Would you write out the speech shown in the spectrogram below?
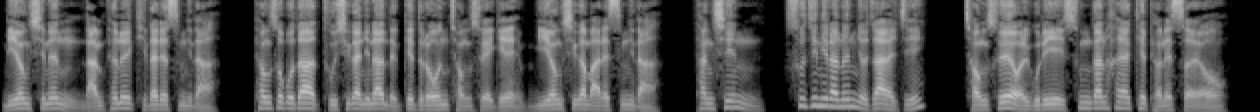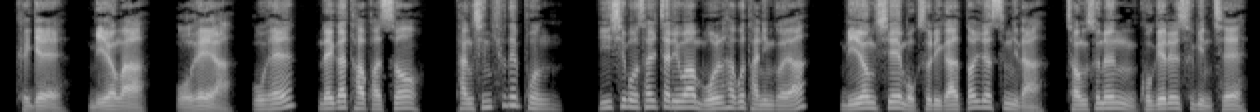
미영 씨는 남편을 기다렸습니다. 평소보다 2시간이나 늦게 들어온 정수에게 미영 씨가 말했습니다. 당신 수진이라는 여자 알지? 정수의 얼굴이 순간 하얗게 변했어요. 그게 미영아, 오해야. 오해? 내가 다 봤어. 당신 휴대폰 25살짜리와 뭘 하고 다닌 거야? 미영 씨의 목소리가 떨렸습니다. 정수는 고개를 숙인 채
